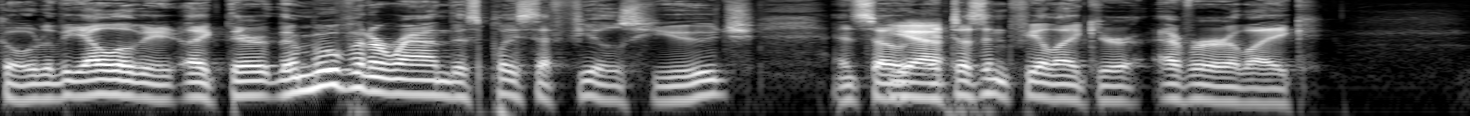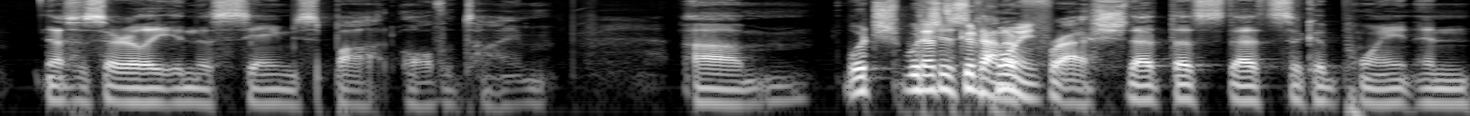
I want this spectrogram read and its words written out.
go to the elevator. Like they're they're moving around this place that feels huge, and so Yeah. it doesn't feel like you're ever like necessarily in the same spot all the time. Um, which which That's is kind of fresh. That that's that's a good point. And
